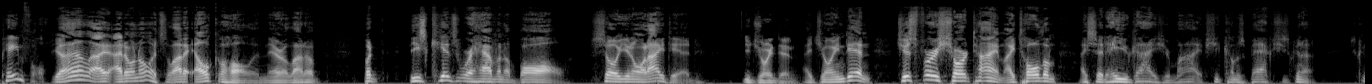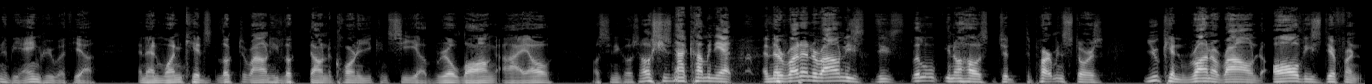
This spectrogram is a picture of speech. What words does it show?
painful. Yeah, I, I don't know. It's a lot of alcohol in there, a lot of. But these kids were having a ball. So you know what I did? You joined in. I joined in just for a short time. I told them, I said, "Hey, you guys, your mom, if she comes back, she's gonna she's gonna be angry with you." And then one kid looked around. He looked down the corner. You can see a real long aisle. All of a sudden, he goes, "Oh, she's not coming yet." And they're running around these these little, you know, how department stores. You can run around all these different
